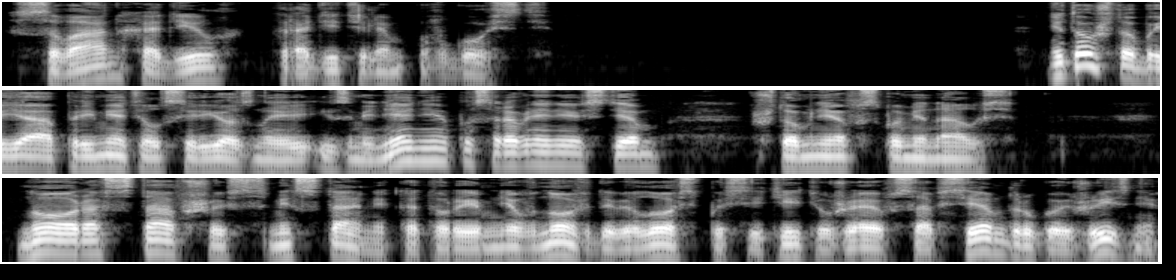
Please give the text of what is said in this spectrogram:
Сван ходил к родителям в гости. Не то чтобы я приметил серьезные изменения по сравнению с тем, что мне вспоминалось, но, расставшись с местами, которые мне вновь довелось посетить уже в совсем другой жизни,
